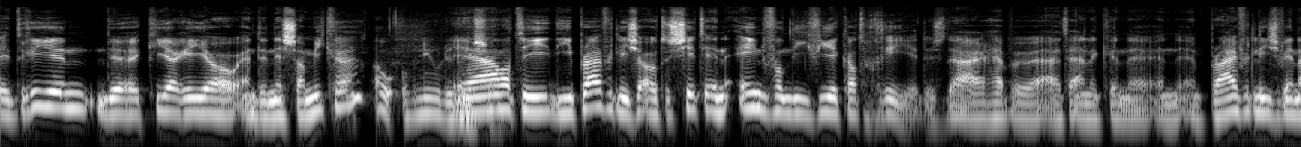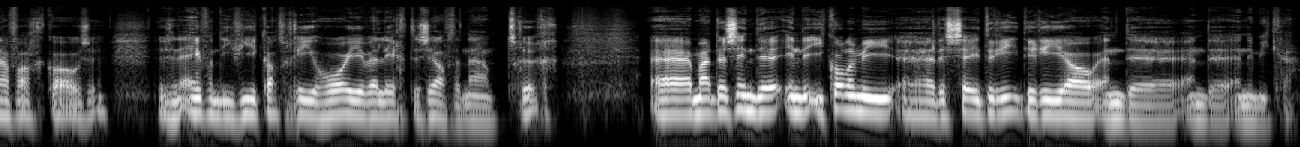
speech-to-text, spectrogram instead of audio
C3 in, de Kia Rio en de Nissan Micra. Oh, opnieuw de Ja, Nissan. want die, die private lease auto's zitten in één van die vier categorieën. Dus daar hebben we uiteindelijk een, eh, een, een private lease winnaar van gekozen. Dus in één van die vier categorieën hoor je wellicht dezelfde naam terug. Eh, maar dus in de, in de economy de C3, de Rio en de, en de, en de Micra.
